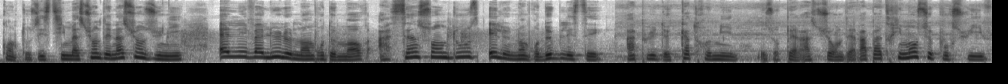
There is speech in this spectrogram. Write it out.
Quant aux estimations des Nations Unies, elle évalue le nombre de morts à 512 et le nombre de blessés à plus de 4000. Les opérations des rapatriements se poursuivent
